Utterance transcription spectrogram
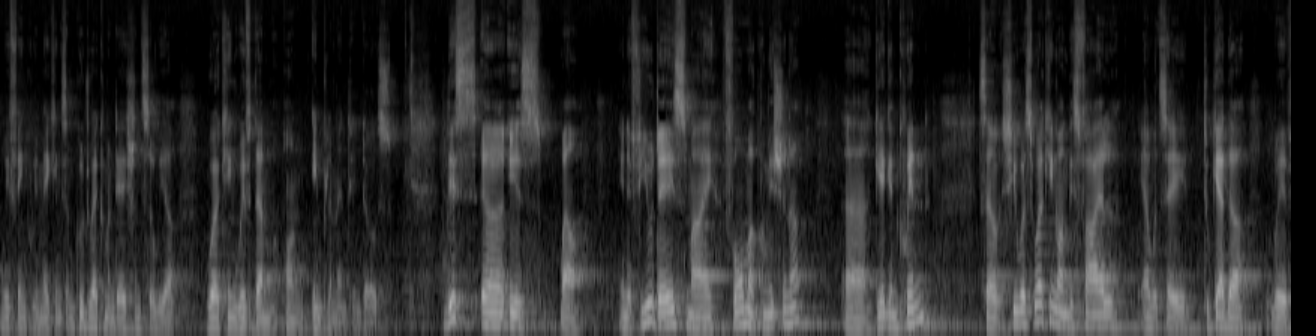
we think we're making some good recommendations, so we are working with them on implementing those. This uh, is, well, in a few days, my former commissioner, uh, Quinn, so she was working on this file, I would say, together with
